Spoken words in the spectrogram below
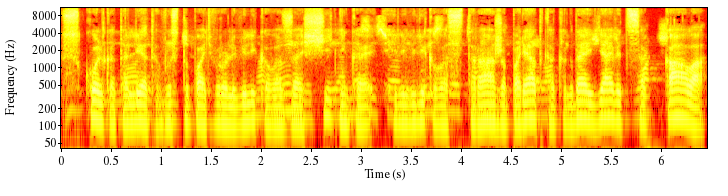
сколько-то лет выступать в роли великого защитника или великого стража порядка, когда явится Кала,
